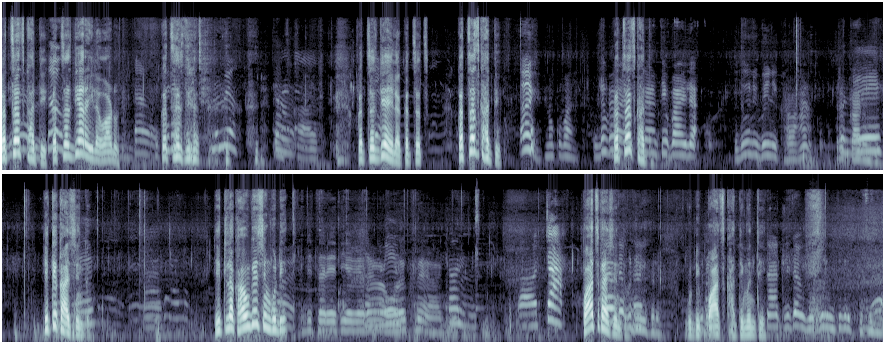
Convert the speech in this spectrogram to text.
कच्चाच खाते. कच्चाच द्या राहिला वाढून. कच्चच द्या. कच्चच द्यायला कच्चच. कच्चच खाते. ऐ, नको बाय कच्चाच खाते. ते बायला दोन्ही बहिणी खावा हा. रग काढून किती खाशील तू. इथलं खाऊन घेशील गुडी बिचारे देवेला ओळख नाही पाच खाशील तू. इकडे गुडी पाच खाते म्हणते. टाकली जाऊ हे करून तिकडे फेकून.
